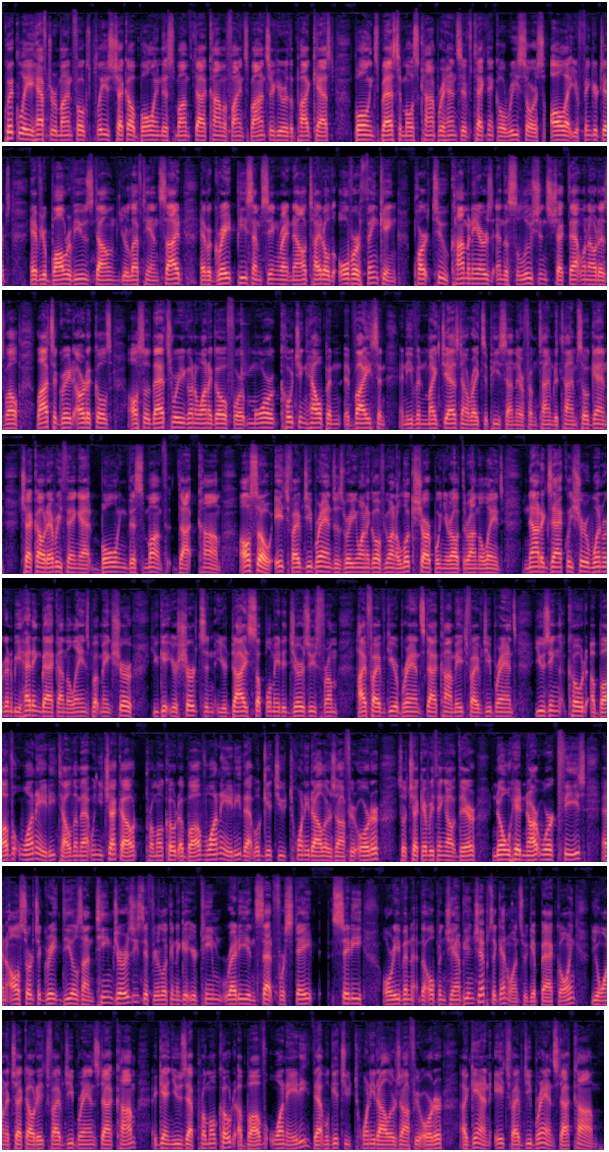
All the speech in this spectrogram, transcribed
Quickly, have to remind folks, please check out bowlingthismonth.com, a fine sponsor here of the podcast. Bowling's best and most comprehensive technical resource, all at your fingertips. Have your ball reviews down your left hand side. Have a great piece I'm seeing right now titled Overthinking Part 2 Common Errors and the Solutions. Check that one out as well. Lots of great articles. Also, that's where you're going to want to go for more coaching help and advice. And, and even Mike Jasnow writes a piece on there from time to time. So, again, check out everything at bowlingthismonth.com. Also, H5G Brands is where you want to go if you want to look sharp when you're out there on the lanes. Not exactly sure when we're going to be heading back on the lanes, but make sure you get your shirts and your dye sublimated jerseys from high5gearbrands.com, H5G Brands, using code above 180. Tell them that when you check out, promo code above 180. That will get you $20 off your order. So check everything out there. No hidden artwork fees and all sorts of great deals on team jerseys if you're looking to get your team ready and set for state city or even the open championships again once we get back going you'll want to check out h5gbrands.com again use that promo code above 180 that will get you $20 off your order again h5gbrands.com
